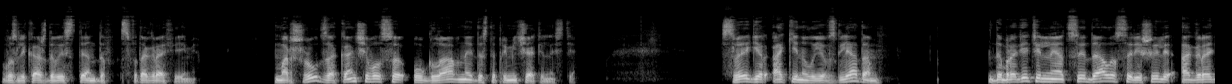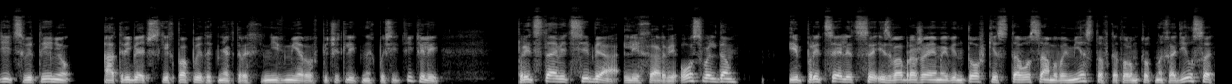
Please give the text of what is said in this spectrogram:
возле каждого из стендов с фотографиями. Маршрут заканчивался у главной достопримечательности. Свегер окинул ее взглядом. Добродетельные отцы Далласа решили оградить святыню от ребяческих попыток некоторых не в меру впечатлительных посетителей представить себя Ли Харви Освальдом и прицелиться из воображаемой винтовки с того самого места, в котором тот находился,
